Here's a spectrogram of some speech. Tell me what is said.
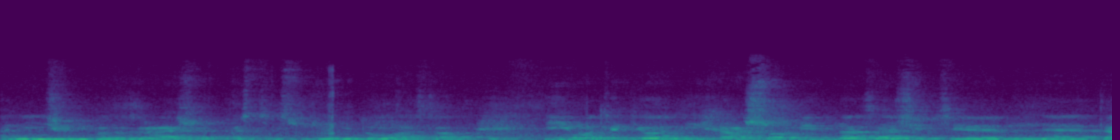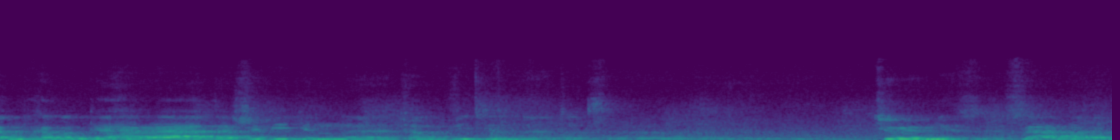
они ничего не подозревают, что пастись уже недолго осталось. И вот эти вот, и хорошо видно, значит, э, там холодная гора, даже виден, э, там виден этот э, тюремный замок,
